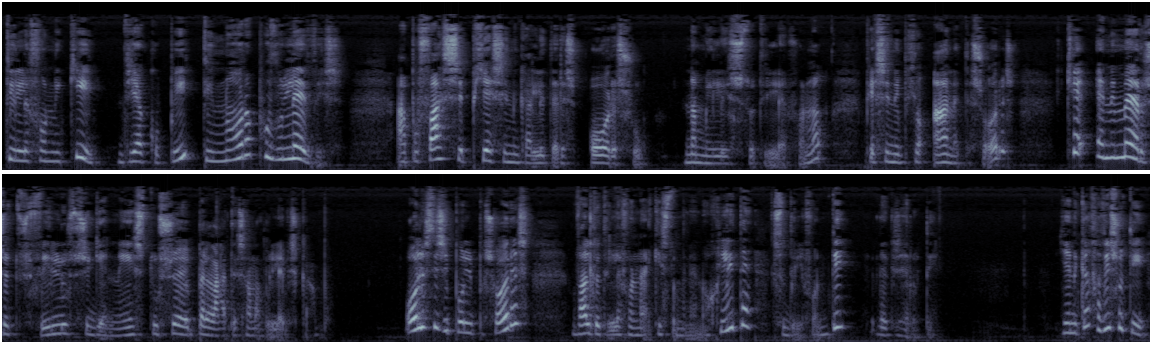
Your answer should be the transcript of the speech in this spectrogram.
τηλεφωνική διακοπή την ώρα που δουλεύεις. Αποφάσισε ποιες είναι οι καλύτερες ώρες σου να μιλήσεις στο τηλέφωνο, ποιες είναι οι πιο άνετες ώρες και ενημέρωσε τους φίλους, τους συγγενείς, τους ε, πελάτες άμα δουλεύεις κάπου. Όλες τις υπόλοιπες ώρες βάλτε το τηλέφωνο εκεί στο μην ενοχλείτε, στον τηλεφωνητή δεν ξέρω τι. Γενικά θα δεις ότι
